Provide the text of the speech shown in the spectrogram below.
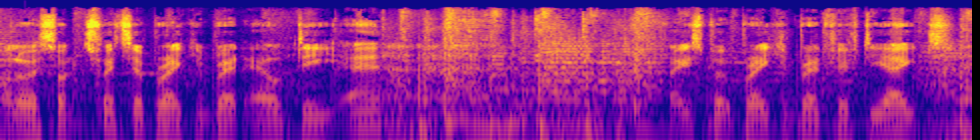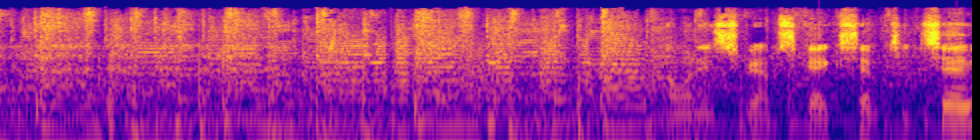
Follow us on Twitter, BreakingBreadLDN. Facebook, BreakingBread58. Instagram, Skeg72.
